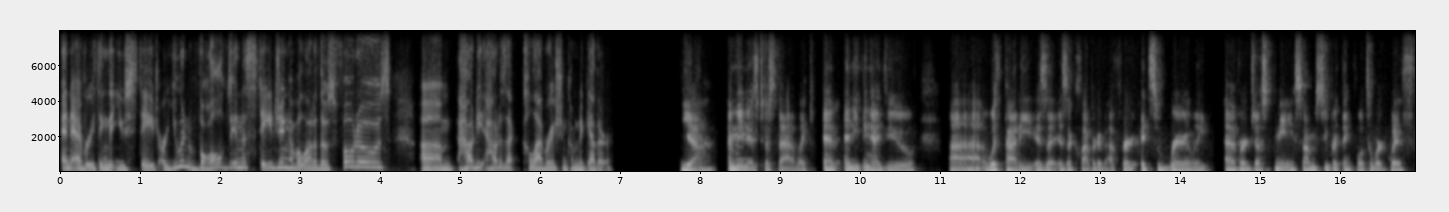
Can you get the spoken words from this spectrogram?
And everything that you stage, are you involved in the staging of a lot of those photos? Um, how do you, how does that collaboration come together? Yeah, I mean, it's just that. Like anything I do uh, with Pattie is a is a collaborative effort. It's rarely ever just me. So I'm super thankful to work with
